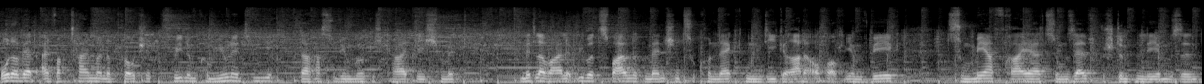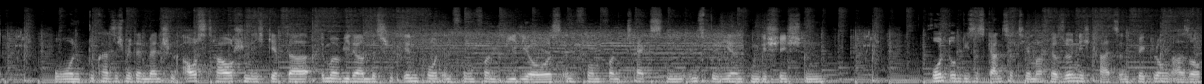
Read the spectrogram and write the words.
oder werd einfach Teil meiner Project Freedom Community. Da hast du die Möglichkeit, dich mit mittlerweile über 200 Menschen zu connecten, die gerade auch auf ihrem Weg zu mehr Freiheit, zum selbstbestimmten Leben sind. Und du kannst dich mit den Menschen austauschen. Ich gebe da immer wieder ein bisschen Input in Form von Videos, in Form von Texten, inspirierenden Geschichten rund um dieses ganze Thema Persönlichkeitsentwicklung. Also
